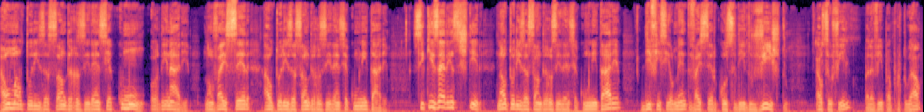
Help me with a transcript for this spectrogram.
a uma autorização de residência comum, ordinária. Não vai ser autorização de residência comunitária. Se quiser insistir na autorização de residência comunitária, dificilmente vai ser concedido visto ao seu filho para vir para Portugal,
